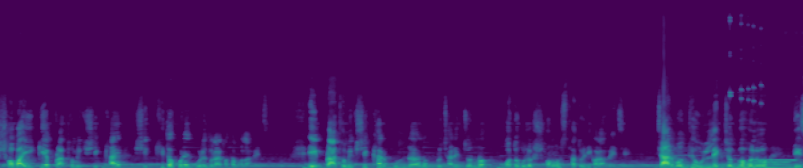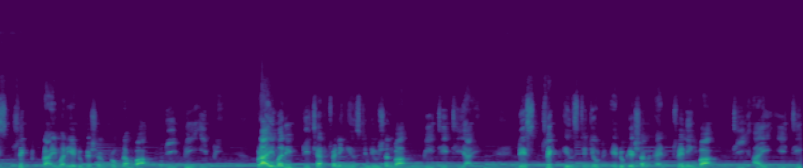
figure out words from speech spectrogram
সবাইকে প্রাথমিক শিক্ষায় শিক্ষিত করে গড়ে তোলার কথা বলা হয়েছে। এই প্রাথমিক শিক্ষার উন্নয়ন ও প্রচারের জন্য কতগুলো সংস্থা তৈরি করা হয়েছে? যার মধ্যে উল্লেখযোগ্য হলো ডিস্ট্রিক্ট প্রাইমারি এডুকেশন প্রোগ্রাম বা DPEP primary teacher training institution বা PTTI district institute education and training বা ডিআইইটি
